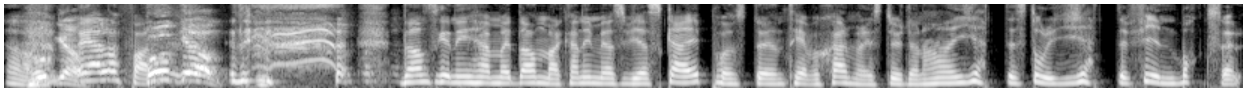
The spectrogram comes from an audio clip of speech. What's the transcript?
Ja. Huggan! I alla fall. Huggan! Dansken är hemma i Danmark, han är med oss via Skype på en, tv-skärm här i studion. Han har en jättestor, jättefin boxer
